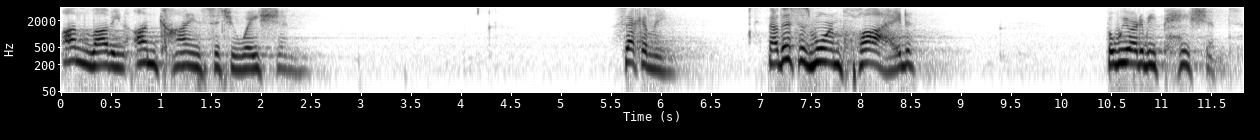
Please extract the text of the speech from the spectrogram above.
unloving, unkind situation. Secondly, now this is more implied, but we are to be patient.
